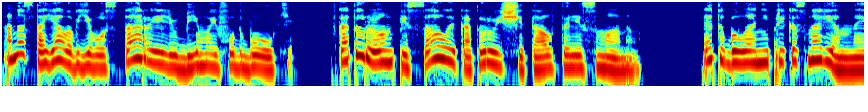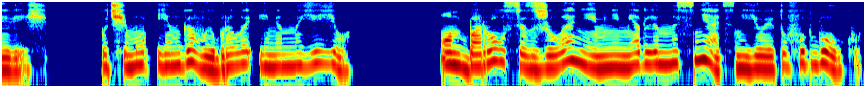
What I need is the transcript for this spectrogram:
Она стояла в его старой любимой футболке, в которой он писал и которую считал талисманом. Это была неприкосновенная вещь. Почему Инга выбрала именно ее? Он боролся с желанием немедленно снять с нее эту футболку.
